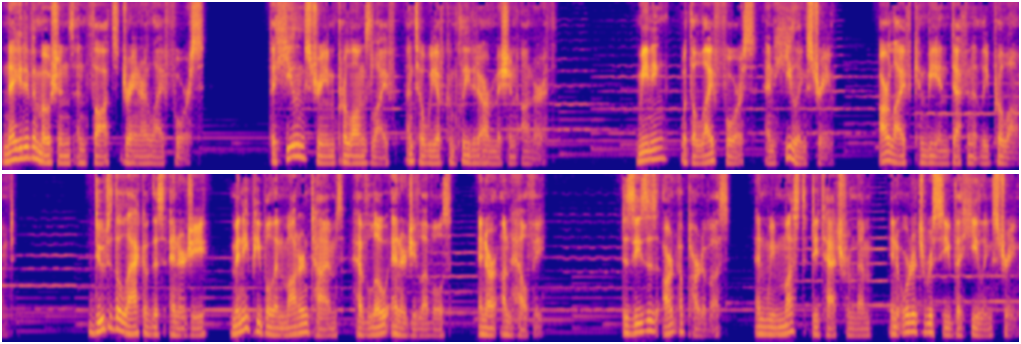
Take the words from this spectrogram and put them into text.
Negative emotions and thoughts drain our life force. The healing stream prolongs life until we have completed our mission on Earth. Meaning, with the life force and healing stream, our life can be indefinitely prolonged. Due to the lack of this energy, many people in modern times have low energy levels and are unhealthy. Diseases aren't a part of us, and we must detach from them in order to receive the healing stream.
